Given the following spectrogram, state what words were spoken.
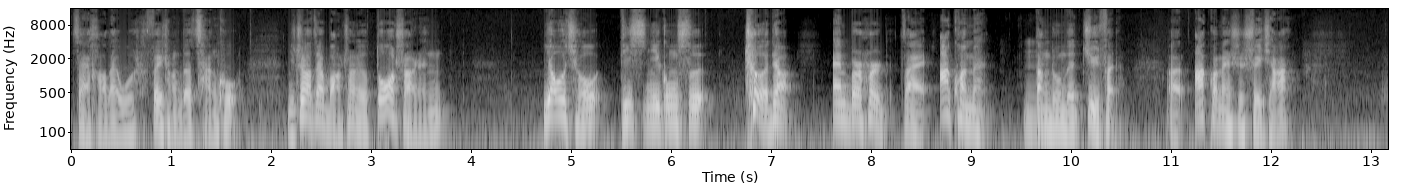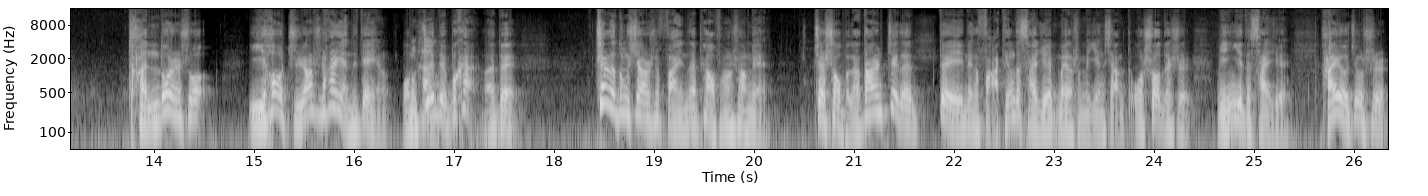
在好莱坞非常的残酷。你知道在网上有多少人要求迪士尼公司撤掉 Amber Heard 在 Aquaman 当中的剧份？啊，Aquaman 是水侠，很多人说以后只要是他演的电影，我们绝对不看啊。对，这个东西要是反映在票房上面，这受不了。当然，这个对那个法庭的裁决没有什么影响。我说的是民意的裁决。还有就是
